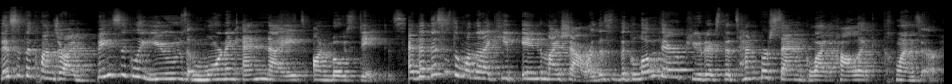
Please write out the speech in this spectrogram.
this is the cleanser I basically use morning and night on most days. And then this is the one that I keep in my shower. This is the Glo Therapeutics, the 10% glycolic cleanser.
